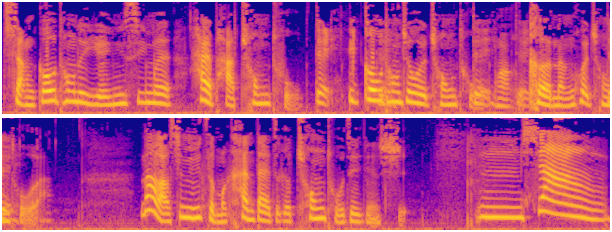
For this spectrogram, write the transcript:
想沟通的原因，是因为害怕冲突，对，一沟通就会冲突对啊对，可能会冲突了。那老师你怎么看待这个冲突这件事？嗯，像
